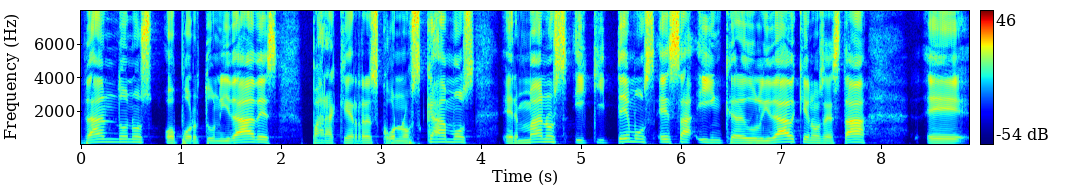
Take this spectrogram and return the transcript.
dándonos oportunidades para que reconozcamos, hermanos, y quitemos esa incredulidad que nos está, eh,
